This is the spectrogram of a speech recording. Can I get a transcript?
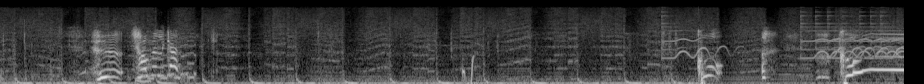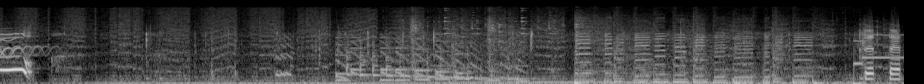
บฮ้ยชอบไปเลยกันคู่คู่เต็ดเต็ด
